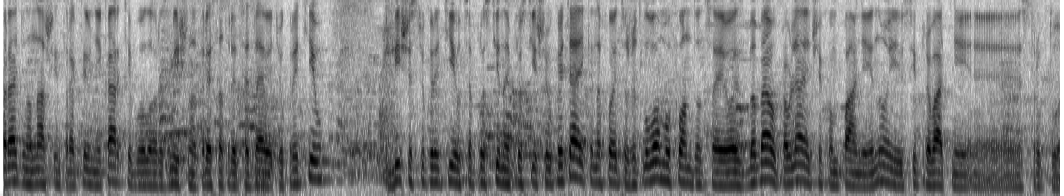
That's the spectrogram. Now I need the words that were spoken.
Передньо на нашій інтерактивній карті було розміщено 339 укриттів. Більшість укриттів це прості найпростіші укриття, які знаходяться в житловому фонду. Це і ОСББ, управляючі компанії, ну і всі приватні е, структури.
